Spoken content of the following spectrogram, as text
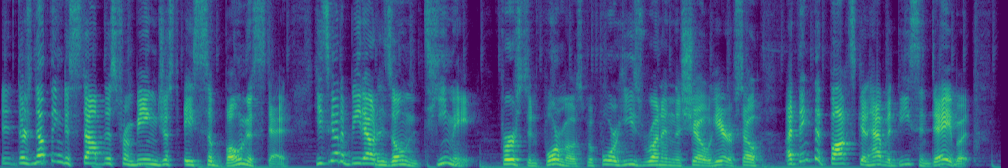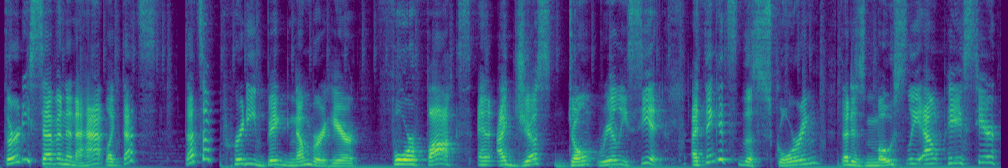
there's nothing to stop this from being just a Sabonis day. He's got to beat out his own teammate first and foremost before he's running the show here. So I think that Fox can have a decent day, but 37 and a half, like that's that's a pretty big number here for Fox, and I just don't really see it. I think it's the scoring that is mostly outpaced here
